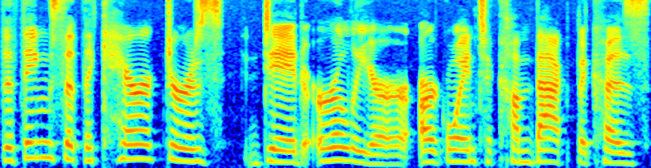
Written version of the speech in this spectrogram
the things that the characters did earlier are going to come back because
